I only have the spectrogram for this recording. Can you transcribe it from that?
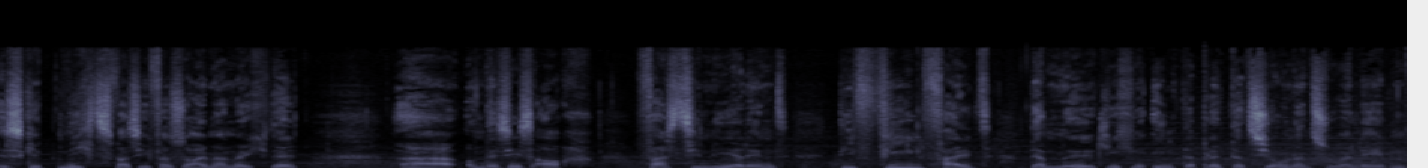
Es gibt nichts, was ich versäumen möchte. Äh, und es ist auch faszinierend, die Vielfalt der möglichen Interpretationen zu erleben.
